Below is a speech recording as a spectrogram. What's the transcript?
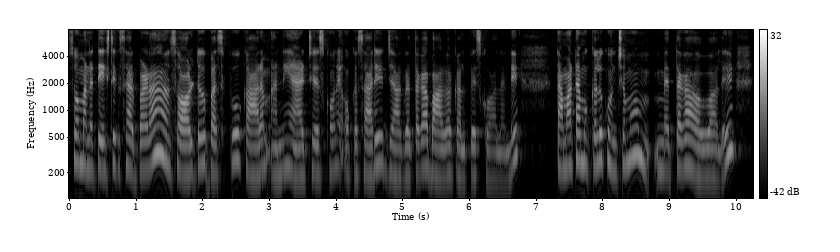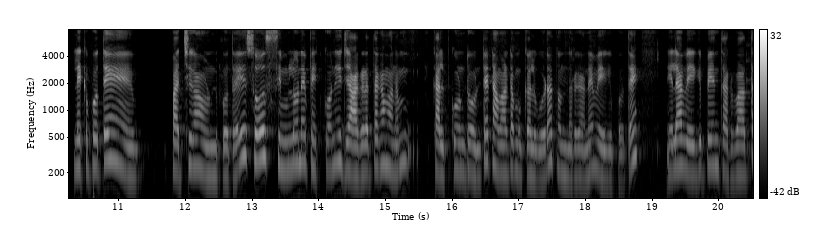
సో మన టేస్ట్కి సరిపడా సాల్ట్ పసుపు కారం అన్నీ యాడ్ చేసుకొని ఒకసారి జాగ్రత్తగా బాగా కలిపేసుకోవాలండి. టమాటా ముక్కలు కొంచెము మెత్తగా అవ్వాలి. లేకపోతే పచ్చిగా ఉండిపోతాయి. సో సిమ్లోనే పెట్టుకొని జాగ్రత్తగా మనం కలుపుకుంటూ ఉంటే టమాటా ముక్కలు కూడా తొందరగానే వేగిపోతాయి. ఇలా వేగిపోయిన తర్వాత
